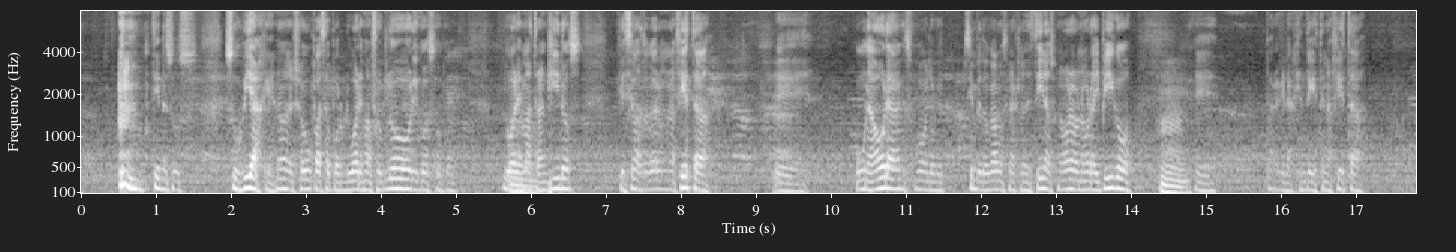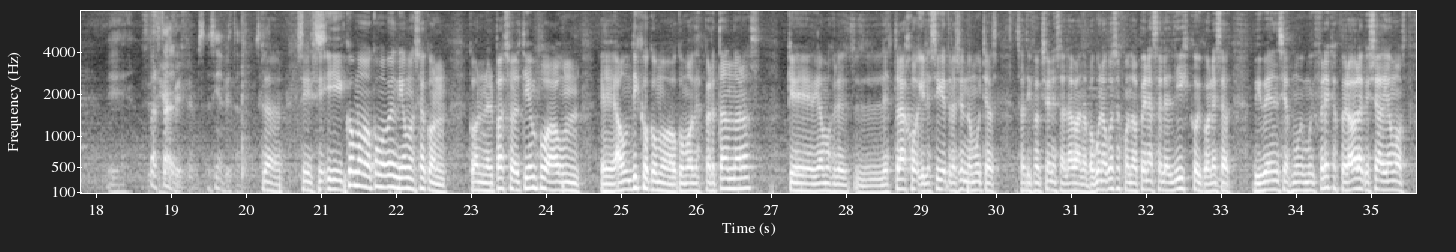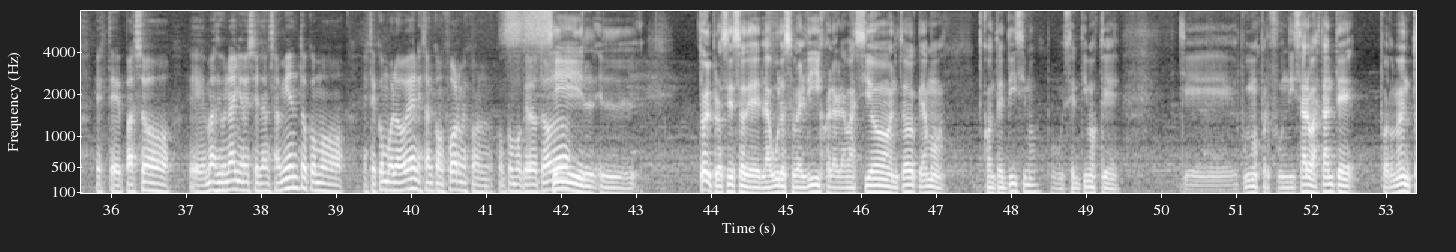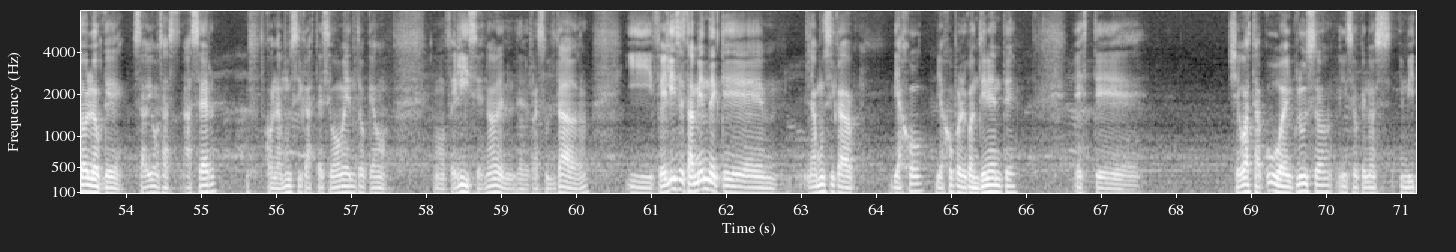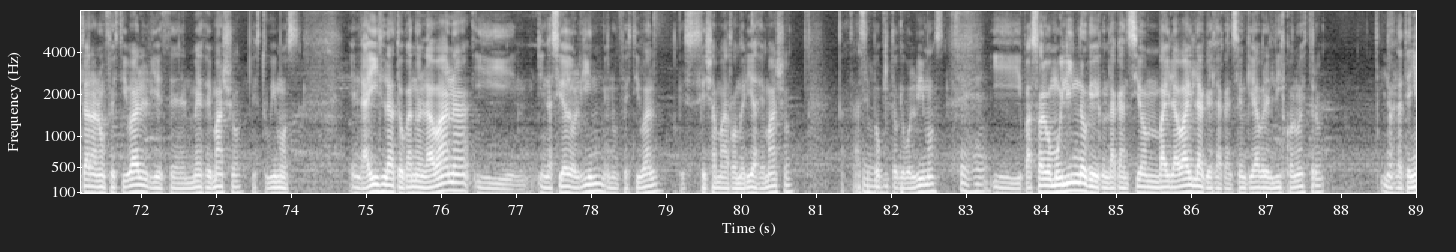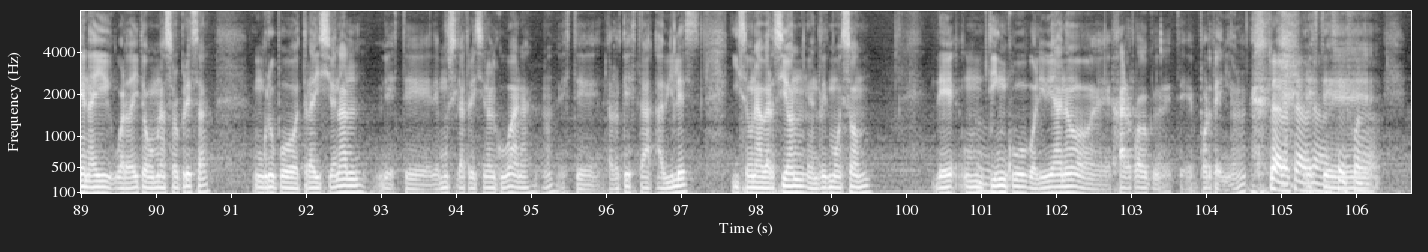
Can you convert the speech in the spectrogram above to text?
tiene sus, sus viajes, ¿no? El show pasa por lugares más folclóricos o por lugares más mm. tranquilos, que se va a tocar en una fiesta eh, una hora, que supongo lo que siempre tocamos en las clandestinas, una hora, una hora y pico, mm. eh, para que la gente que esté en la fiesta eh, Claro, sí, sí. ¿Y cómo, cómo ven, digamos, ya con, con, el paso del tiempo a un, eh, a un disco como, como Despertándonos? Que digamos les, trajo y les sigue trayendo muchas satisfacciones a la banda. Porque una cosa es cuando apenas sale el disco y con esas vivencias muy, muy frescas, pero ahora que ya digamos este, pasó eh, más de un año de ese lanzamiento, ¿cómo, este, ¿cómo lo ven? ¿Están conformes con, cómo quedó todo? Sí, todo el proceso de laburo sobre el disco, la grabación, todo quedamos contentísimos, porque sentimos que, pudimos profundizar bastante, por lo menos en todo lo que sabíamos hacer con la música hasta ese momento, quedamos felices del, resultado. Y felices también de que la música viajó, viajó por el continente, este, llegó hasta Cuba incluso, hizo que nos invitaran a un festival y desde el mes de mayo estuvimos en la isla, tocando en La Habana y, en la ciudad de Holguín, en un festival que se llama Romerías de Mayo. Hace mm. poquito que volvimos. Y pasó algo muy lindo que con la canción Baila Baila, que es la canción que abre el disco nuestro, nos la tenían ahí guardadito como una sorpresa. Un grupo tradicional este, de música tradicional cubana, este, la orquesta Avilés, hizo una versión en ritmo de son de un mm. tinku boliviano eh, hard rock este, porteño. ¿no? Claro, claro, este,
